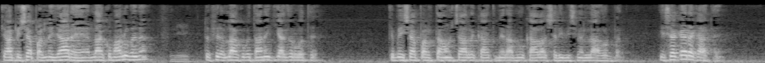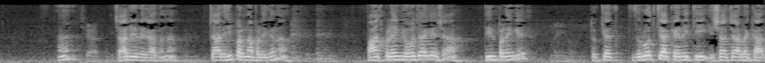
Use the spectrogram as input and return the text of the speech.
کہ آپ عشا پڑھنے جا رہے ہیں اللہ کو معلوم ہے نا؟ جی۔ تو پھر اللہ کو بتانے کی کیا ضرورت ہے؟ کہ میں عشا پڑھتا ہوں، چار رکعت میرا منہ شریف، اس میں اللہ اکبر۔ عشا کیا رکعت ہے؟ ہاں؟ چار ہی رکعت ہے نا؟ چار ہی پڑھنا پڑے گا نا؟ پانچ پڑھیں گے، ہو جائے گا عشا تین پڑھیں گے؟ تو کیا ضرورت کیا کہنے کی عشا چار رکعت؟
